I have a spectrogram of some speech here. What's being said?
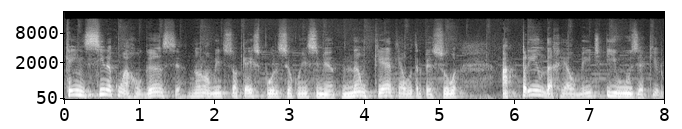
Quem ensina com arrogância normalmente só quer expor o seu conhecimento, não quer que a outra pessoa aprenda realmente e use aquilo.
